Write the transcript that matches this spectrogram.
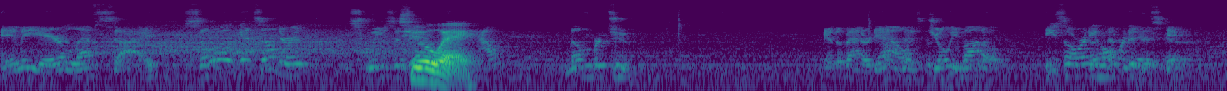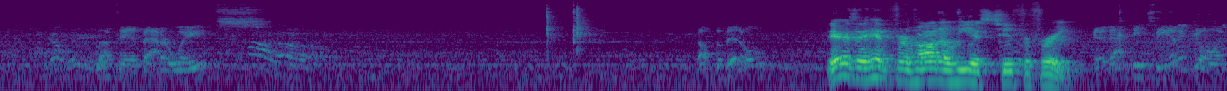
In the air, left side. Soto gets under it. Squeezes Two it. away. Out number two. And the batter now is Joey Votto. He's already homered in this game. Left-hand batter waits. Up the middle, There's a hit for Votto. He is two for three. and that keeps the inning going.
